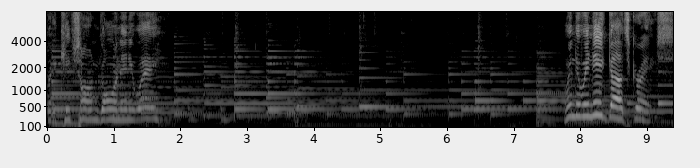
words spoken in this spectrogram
but it keeps on going anyway. When do we need God's grace?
